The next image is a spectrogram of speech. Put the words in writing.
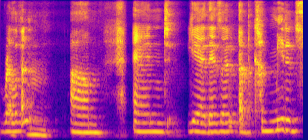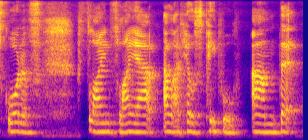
relevant. Um, and yeah, there's a, a committed squad of fly in, fly out allied health people um, that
